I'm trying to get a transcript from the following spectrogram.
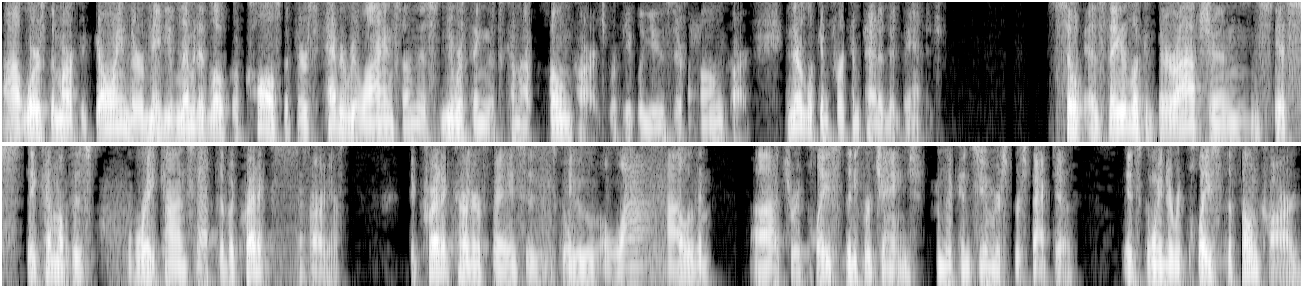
Uh, where's the market going? There may be limited local calls, but there's heavy reliance on this newer thing that's come out, phone cards, where people use their phone card. And they're looking for a competitive advantage. So as they look at their options, it's they come up with this great concept of a credit card. The credit card interface is going to allow them uh, to replace the need for change from the consumer's perspective. It's going to replace the phone card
